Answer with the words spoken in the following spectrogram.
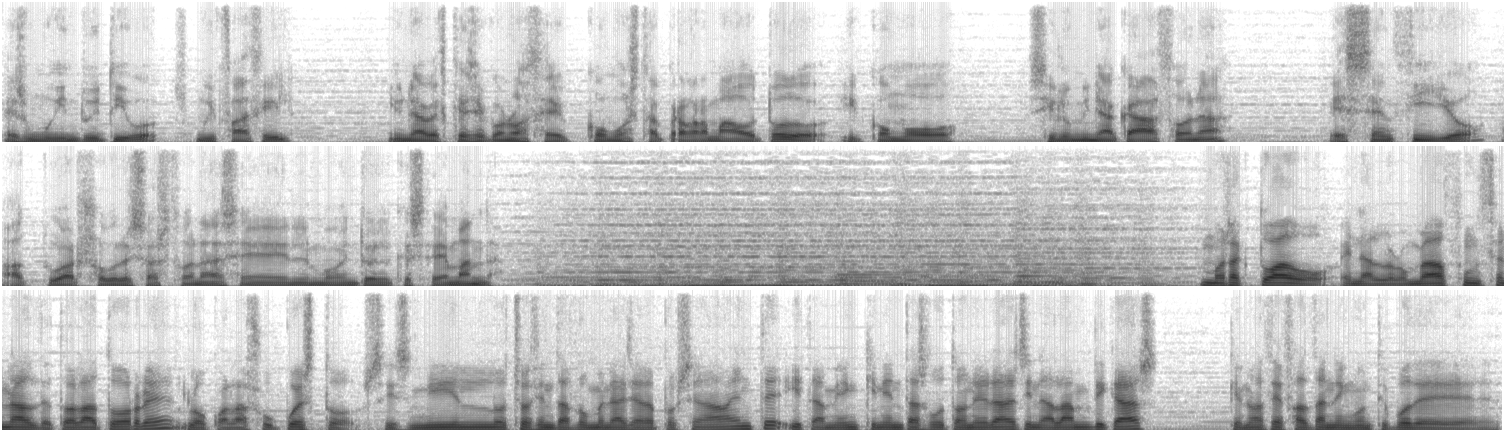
Es muy intuitivo, es muy fácil y una vez que se conoce cómo está programado todo y cómo se ilumina cada zona, es sencillo actuar sobre esas zonas en el momento en el que se demanda. Hemos actuado en el alumbrado funcional de toda la torre, lo cual ha supuesto 6.800 luminarias aproximadamente y también 500 botoneras inalámbricas que no hace falta ningún tipo de,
